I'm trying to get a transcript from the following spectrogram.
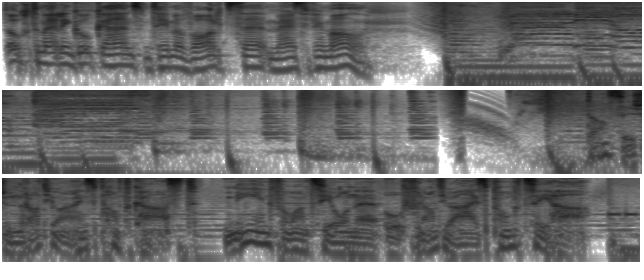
Dr. Merlin Guggenheim zum Thema Warzen. Merci vielmals. Das ist ein Radio 1 Podcast. Mehr Informationen auf radio1.ch.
